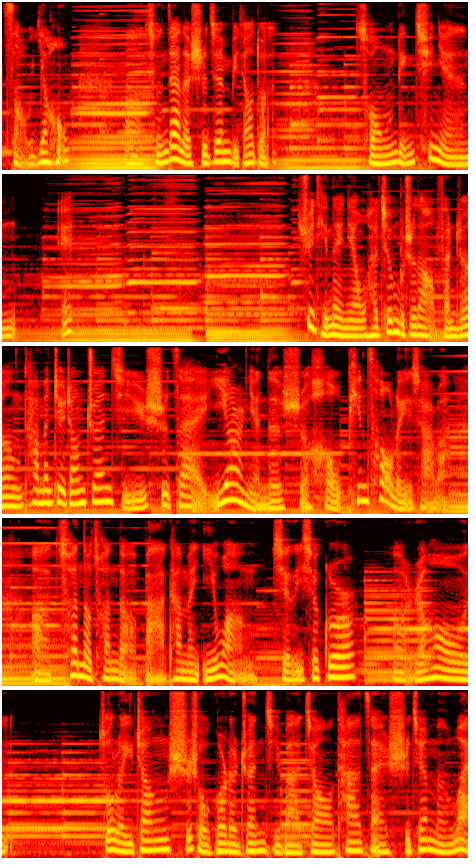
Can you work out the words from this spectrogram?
早夭。呃，存在的时间比较短，从零七年，哎，具体哪年我还真不知道。反正他们这张专辑是在一二年的时候拼凑了一下吧，啊，撺的撺的，把他们以往写的一些歌，呃，然后。做了一张十首歌的专辑吧，叫《他在时间门外》。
